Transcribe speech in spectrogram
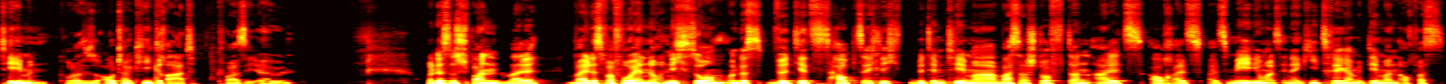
Themen, quasi so Autarkiegrad quasi erhöhen. Und das ist spannend, weil weil das war vorher noch nicht so und das wird jetzt hauptsächlich mit dem Thema Wasserstoff dann als auch als als Medium als Energieträger, mit dem man auch was,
